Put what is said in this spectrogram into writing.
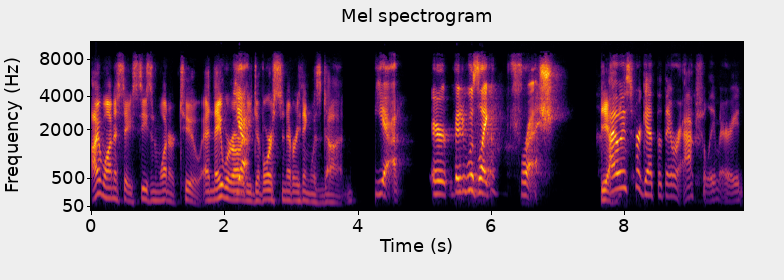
I want to say season one or two, and they were Yeah. already divorced and everything was done. yeah. Or, but it was like fresh. Yeah, I always forget that they were actually married.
